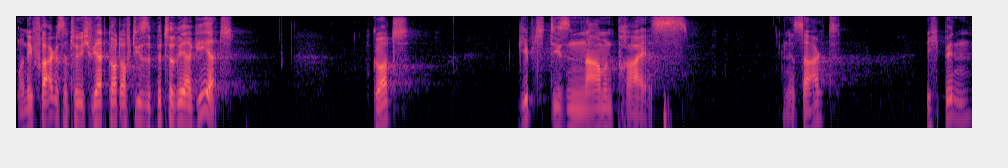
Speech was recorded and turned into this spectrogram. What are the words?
Und die Frage ist natürlich, wie hat Gott auf diese Bitte reagiert? Gott gibt diesen Namen preis. Und er sagt, ich bin,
